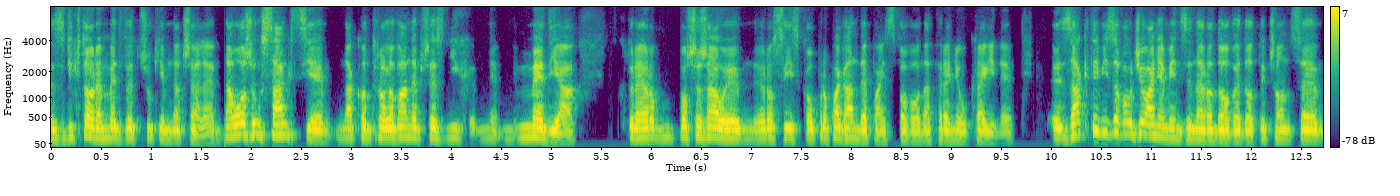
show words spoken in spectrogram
z Wiktorem Medwedczukiem na czele. Nałożył sankcje na kontrolowane przez nich media, które poszerzały rosyjską propagandę państwową na terenie Ukrainy. Zaktywizował działania międzynarodowe dotyczące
